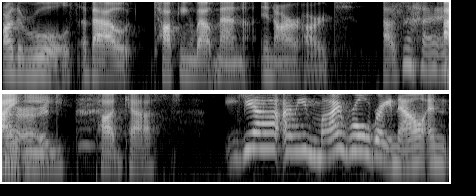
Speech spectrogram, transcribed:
are the rules about talking about men in our art as In ie podcast Yeah, I mean, my role right now, and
